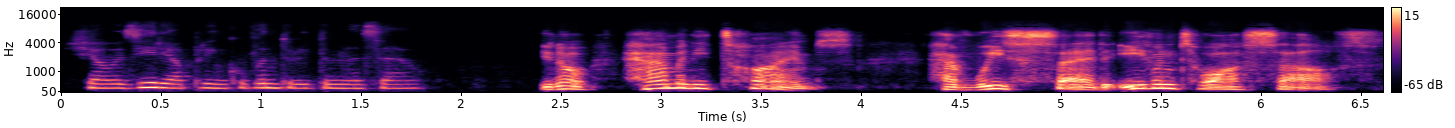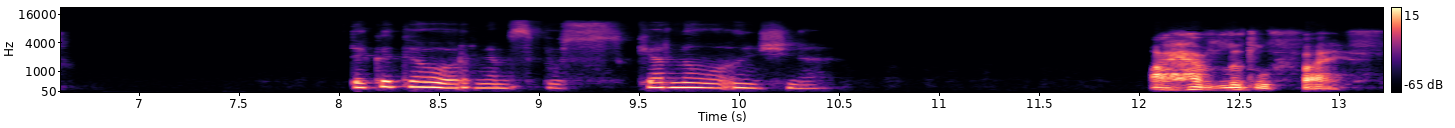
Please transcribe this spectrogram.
și auzirea prin cuvântul lui Dumnezeu. You know, how many times have we said, even to ourselves, De câte ori ne-am spus, chiar nouă înșine, I have little faith.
